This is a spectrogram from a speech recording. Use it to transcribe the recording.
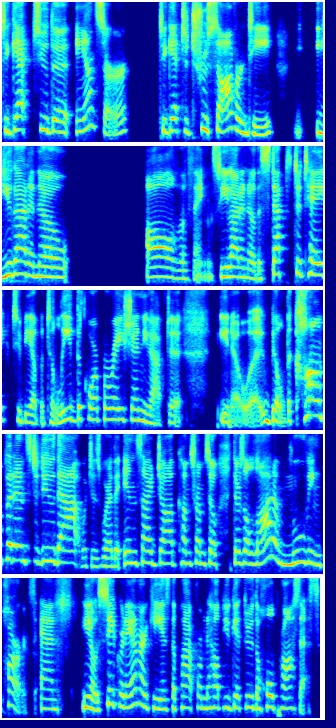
to get to the answer, to get to true sovereignty, you got to know all the things. You got to know the steps to take to be able to lead the corporation. You have to, you know, uh, build the confidence to do that, which is where the inside job comes from. So there's a lot of moving parts. And, you know, Sacred Anarchy is the platform to help you get through the whole process.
